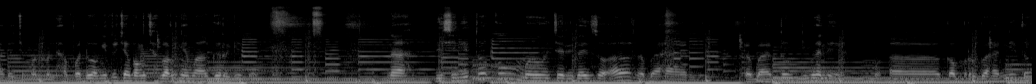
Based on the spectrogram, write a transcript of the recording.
ada cuma main HP doang itu cabang-cabangnya mager gitu. Nah di sini tuh aku mau ceritain soal rebahan. Rebahan tuh gimana ya? Uh, kaum rebahan itu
